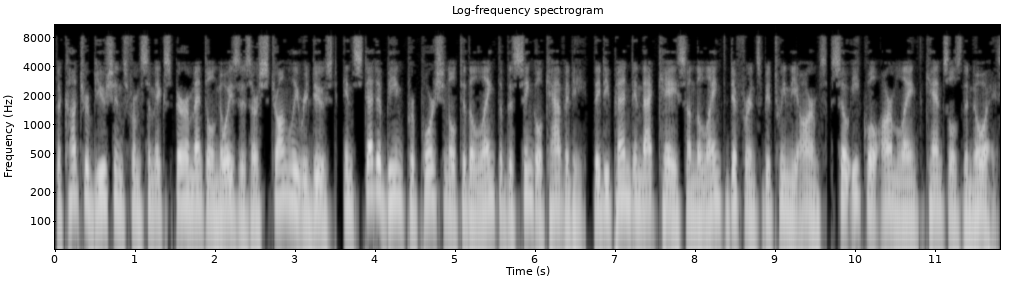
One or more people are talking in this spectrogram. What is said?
the contributions from some experimental noises are strongly reduced, instead of being proportional to the length of the single cavity, they depend in that case on the length difference between the arms so equal arm length cancels the noise.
